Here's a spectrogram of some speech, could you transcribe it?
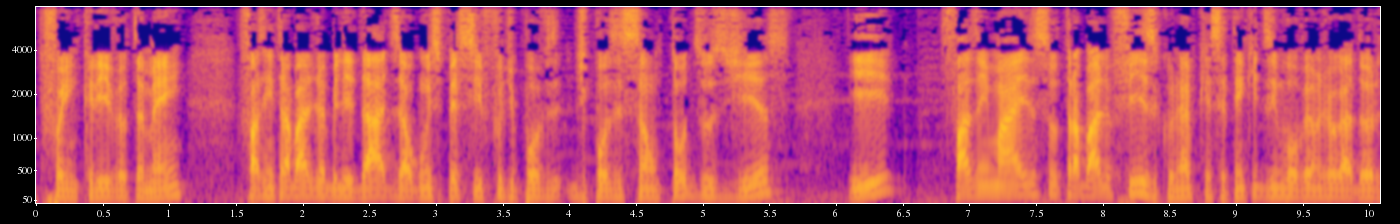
que foi incrível também. Fazem trabalho de habilidades, algum específico de, de posição todos os dias e fazem mais o trabalho físico, né? Porque você tem que desenvolver um jogador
